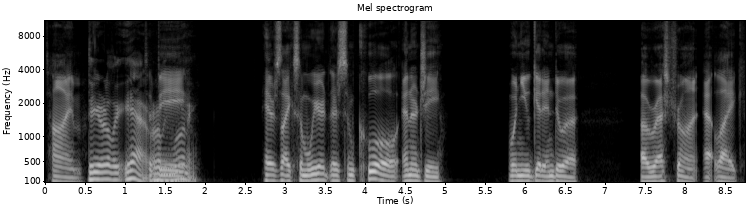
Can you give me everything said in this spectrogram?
time. The early, yeah, early be- morning. There's like some weird. There's some cool energy when you get into a a restaurant at like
